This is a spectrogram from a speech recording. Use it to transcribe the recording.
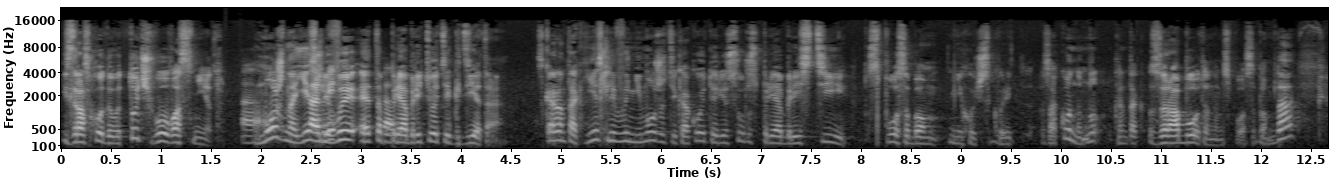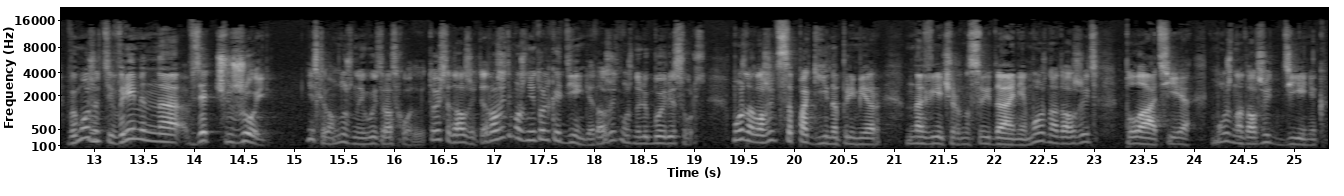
израсходовать то, чего у вас нет? А, Можно, если совет... вы это да. приобретете где-то. Скажем так, если вы не можете какой-то ресурс приобрести способом, не хочется говорить законным, ну, так, заработанным способом, да, вы можете временно взять чужой если вам нужно его израсходовать. То есть одолжить. Одолжить можно не только деньги, одолжить можно любой ресурс. Можно одолжить сапоги, например, на вечер, на свидание. Можно одолжить платье, можно одолжить денег.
